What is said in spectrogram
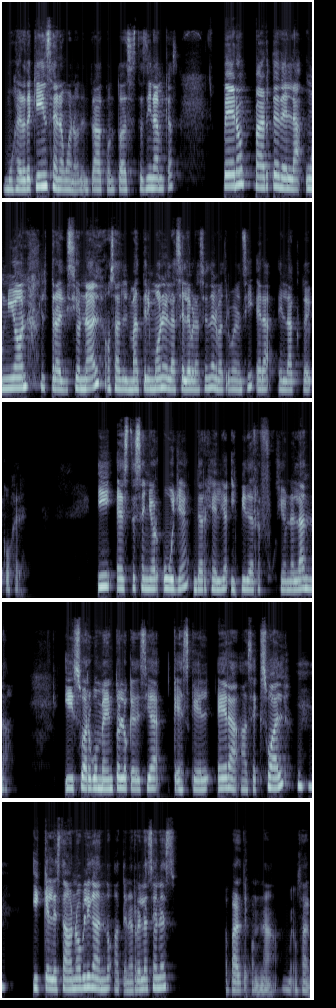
mujer de 15, ¿no? bueno, de entrada con todas estas dinámicas, pero parte de la unión tradicional, o sea, del matrimonio, la celebración del matrimonio en sí, era el acto de coger. Y este señor huye de Argelia y pide refugio en Holanda. Y su argumento lo que decía que es que él era asexual y que le estaban obligando a tener relaciones, aparte con una, o sea,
